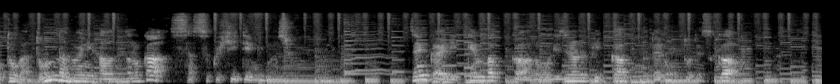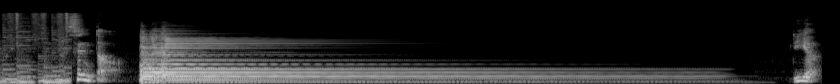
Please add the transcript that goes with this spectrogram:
音がどんな風に変わったのか早速弾いてみましょう。前回立憲バッカーのオリジナルピックアップでの音ですがセンター。リア。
